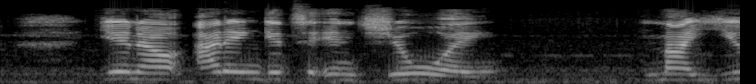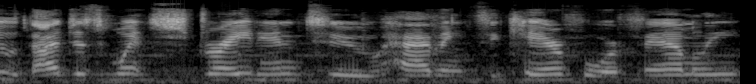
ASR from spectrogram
you know, I didn't get to enjoy my youth, I just went straight into having to care for a family.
